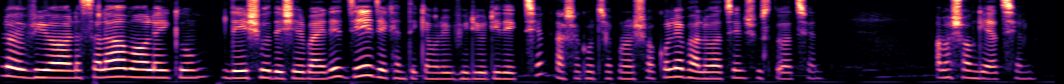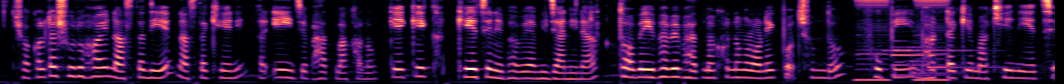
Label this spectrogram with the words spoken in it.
হ্যালো এভরিওয়ান, আসসালামু আলাইকুম। দেশ ও দেশের বাইরে যে যেখান থেকে আমার এই ভিডিওটি দেখছেন, আশা করছি আপনারা সকলে ভালো আছেন, সুস্থ আছেন। আমার সঙ্গে আছেন। সকালটা শুরু হয় নাস্তা দিয়ে, নাস্তা খেয়ে নিই। আর এই যে ভাত মাখানো, কে কে খেয়েছেন এভাবে আমি জানি না। তবে এভাবে ভাত মাখানো আমার অনেক পছন্দ। ফুপি ভাতটাকে মাখিয়ে নিয়েছে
